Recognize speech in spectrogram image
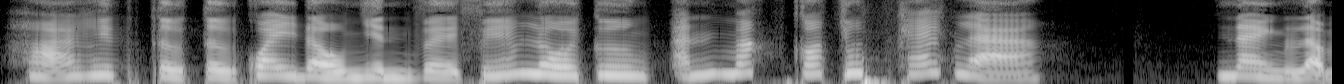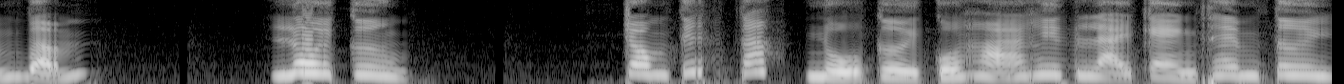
Hỏa hiếp từ từ quay đầu nhìn về phía lôi cương Ánh mắt có chút khác lạ Nàng lẩm bẩm. Lôi cương. Trong tích tắc, nụ cười của hỏa hiếp lại càng thêm tươi.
